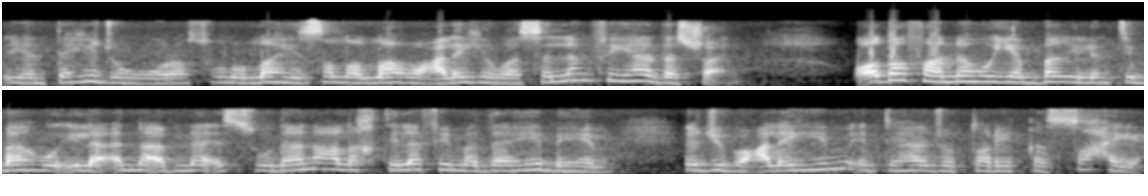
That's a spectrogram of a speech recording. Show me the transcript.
ينتهجه رسول الله صلى الله عليه وسلم في هذا الشأن. وأضاف أنه ينبغي الانتباه إلى أن أبناء السودان على اختلاف مذاهبهم يجب عليهم انتهاج الطريق الصحيح.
